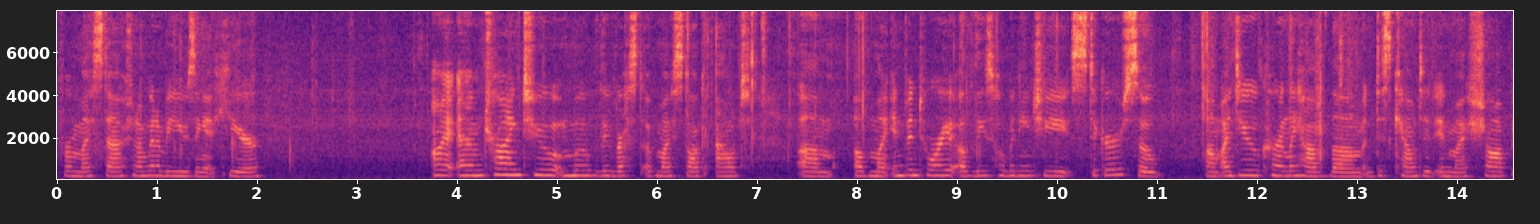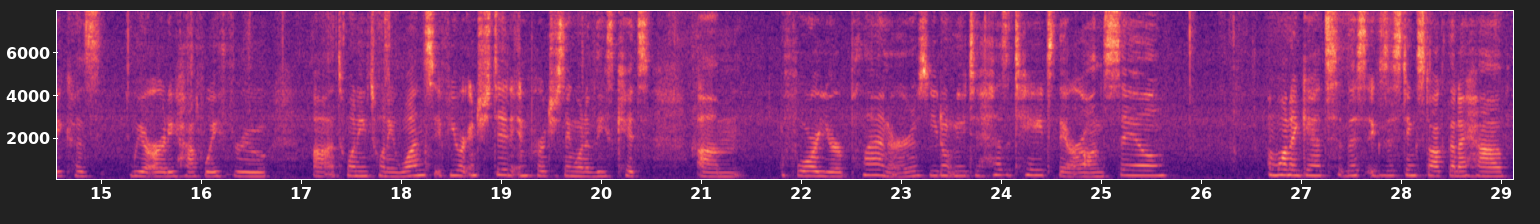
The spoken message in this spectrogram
from my stash and I'm going to be using it here. I am trying to move the rest of my stock out um, of my inventory of these Hobonichi stickers, so um, I do currently have them discounted in my shop because we are already halfway through uh, 2021. So if you are interested in purchasing one of these kits um, for your planners, you don't need to hesitate. They are on sale. I want to get this existing stock that I have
